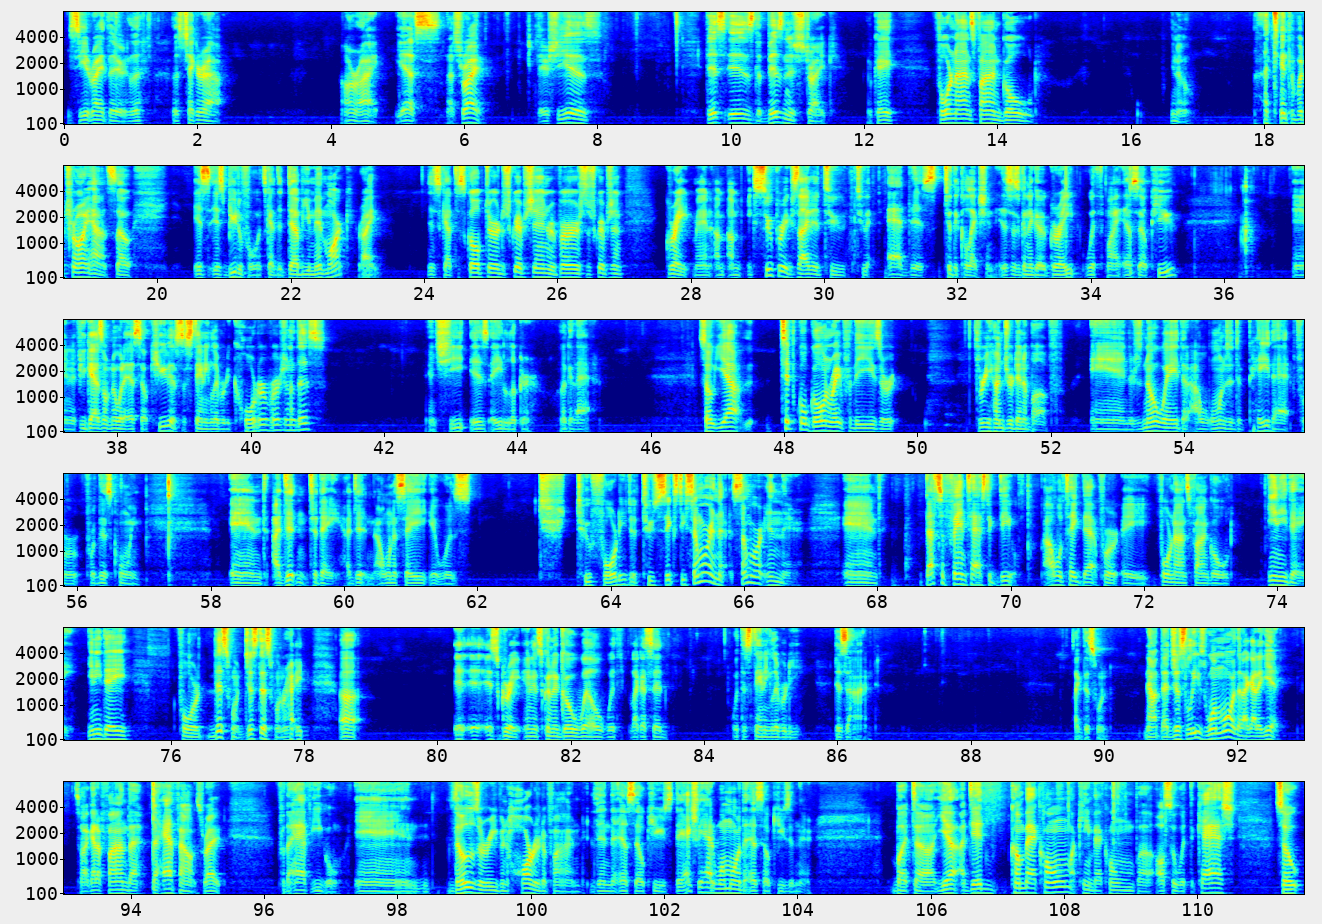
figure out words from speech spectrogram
You see it right there. Let's check her out. All right. Yes, that's right. There she is. This is the business strike. Okay. Four nines fine gold. You know, a tenth of a troy ounce. So it's it's beautiful. It's got the W mint mark, right? It's got the sculptor description, reverse description. Great, man. I'm I'm super excited to to add this to the collection. This is gonna go great with my SLQ. And if you guys don't know what an SLQ is, a Standing Liberty quarter version of this. And she is a looker. Look at that. So yeah, typical going rate for these are 300 and above. And there's no way that I wanted to pay that for for this coin. And I didn't today. I didn't. I want to say it was 240 to 260 somewhere in there somewhere in there. And that's a fantastic deal. I will take that for a four nines fine gold any day. Any day for this one, just this one, right? Uh, it, it, it's great and it's going to go well with, like I said, with the Standing Liberty design. Like this one. Now, that just leaves one more that I got to get. So I got to find the, the half ounce, right? For the half eagle. And those are even harder to find than the SLQs. They actually had one more of the SLQs in there. But uh, yeah, I did come back home. I came back home uh, also with the cash. So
